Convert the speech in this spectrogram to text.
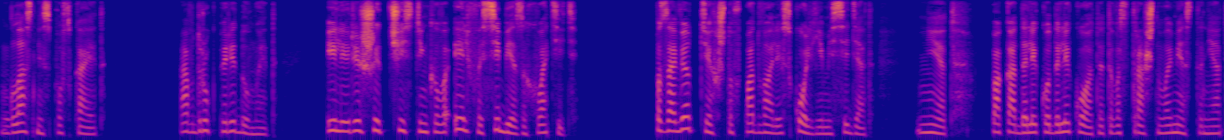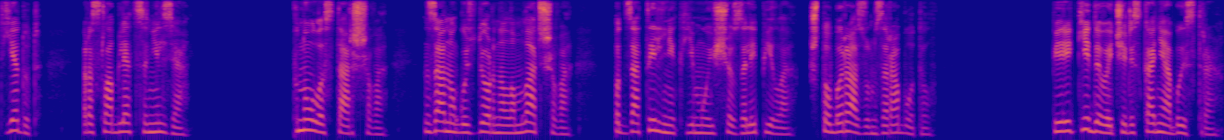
глаз не спускает. А вдруг передумает. Или решит чистенького эльфа себе захватить. Позовет тех, что в подвале с кольями сидят. Нет, пока далеко-далеко от этого страшного места не отъедут, расслабляться нельзя. Пнула старшего, за ногу сдернула младшего, подзатыльник ему еще залепила, чтобы разум заработал. «Перекидывай через коня быстро.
